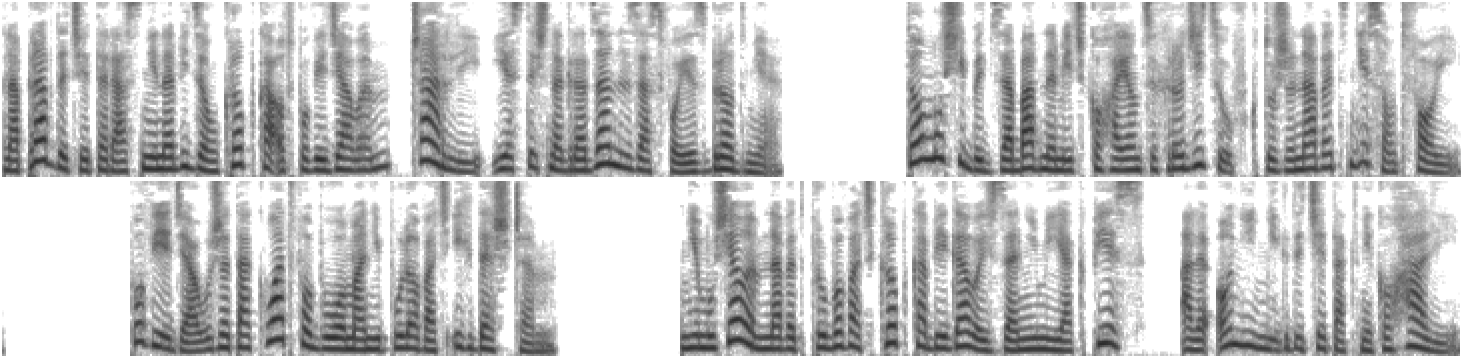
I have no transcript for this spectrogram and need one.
Naprawdę cię teraz nienawidzą. Odpowiedziałem, Charlie, jesteś nagradzany za swoje zbrodnie. To musi być zabawne mieć kochających rodziców, którzy nawet nie są twoi. Powiedział, że tak łatwo było manipulować ich deszczem. Nie musiałem nawet próbować. Biegałeś za nimi jak pies, ale oni nigdy cię tak nie kochali.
